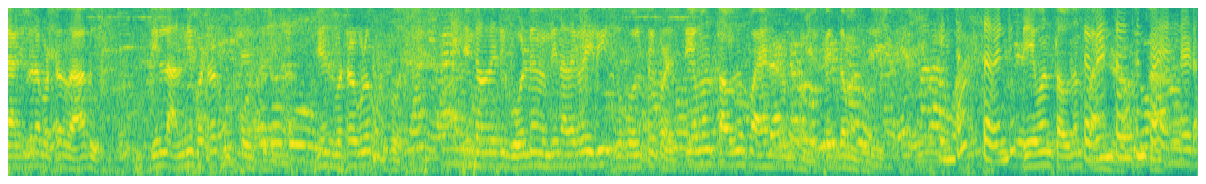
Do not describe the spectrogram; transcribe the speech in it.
లాక్సరీ బట్టలు రాదు. దీనిలో అన్ని బట్టలు కుట్టుకోవచ్చు. జీన్స్ బట్టలు కూడా కుట్టుకోవచ్చు. దీని తర్వాత ఇది గోల్డెన్ ఉంది. నా దగ్గర ఇది wholesale price seven thousand five hundred rupees ఉంది. పెద్ద machine seventy seven thousand seven thousand five hundred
